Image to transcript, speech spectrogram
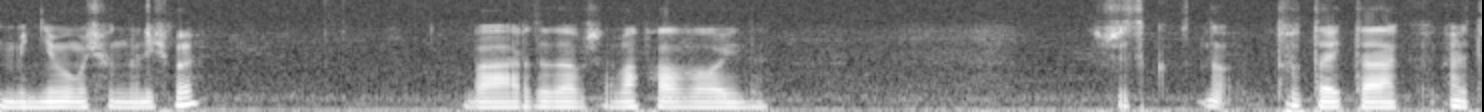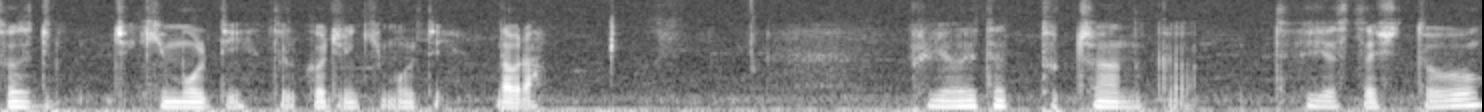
minimum osiągnęliśmy? Bardzo dobrze, mapa wojny. Wszystko, no tutaj tak, ale to jest dzięki multi, tylko dzięki multi. Dobra. Priorytet tuczanka. Ty jesteś tu,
